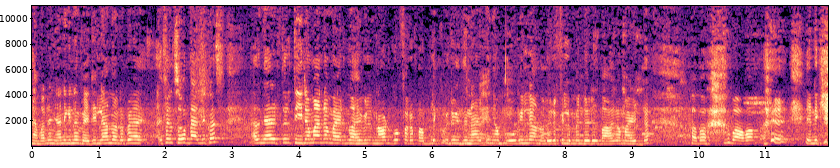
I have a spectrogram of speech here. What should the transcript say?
ഞാൻ പറഞ്ഞു ഞാനിങ്ങനെ വരില്ല എന്ന് പറഞ്ഞപ്പോൾ I feel so bad because അത് ഞാൻ എടുത്തൊരു തീരുമാനമായിരുന്നു. I will not go for a public ഒരു ഇതിനായിട്ട് ഞാൻ പോവില്ല എന്നുള്ളൊരു ഫിലിമിന്റെ ഒരു ഭാഗമായിട്ട് അപ്പോൾ പാവം എനിക്ക്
